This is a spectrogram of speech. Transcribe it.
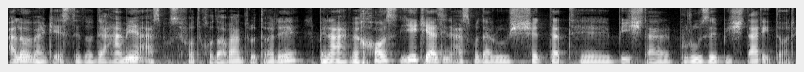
علاوه بر اینکه استعداد همه اسم و صفات خداوند رو داره به نحو خاص یکی از این اسما در او شدت بیشتر بروز بیشتری داره.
